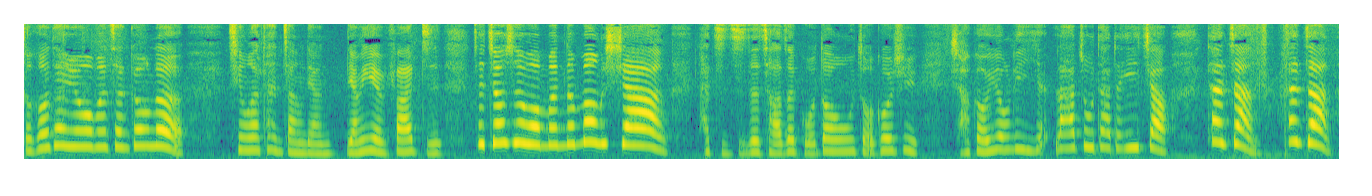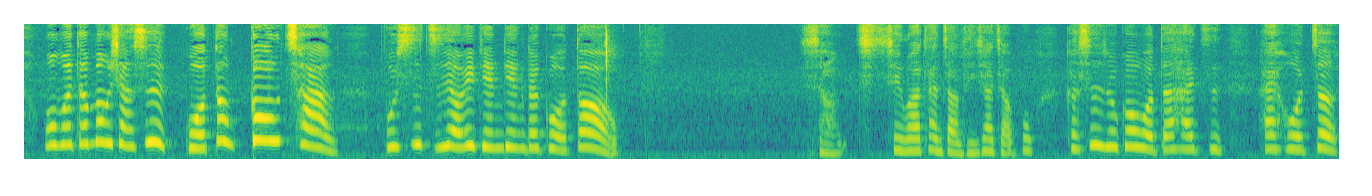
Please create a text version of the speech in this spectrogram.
狗狗探员，我们成功了！青蛙探长两两眼发直，这就是我们的梦想。他直直的朝着果冻屋走过去，小狗用力拉住他的衣角。探长，探长，我们的梦想是果冻工厂，不是只有一点点的果冻。小青蛙探长停下脚步。可是，如果我的孩子还活着，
